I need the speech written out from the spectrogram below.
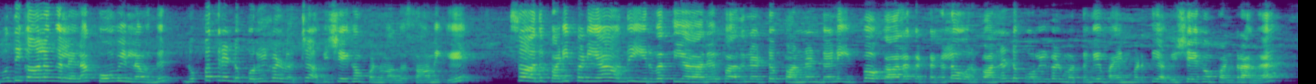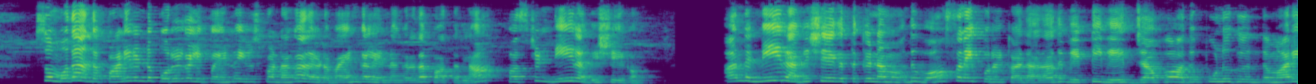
முந்தி காலங்கள்லாம் கோவிலில் வந்து முப்பத்தி ரெண்டு பொருள்கள் வச்சு அபிஷேகம் பண்ணுவாங்க சாமிக்கு. ஸோ அது படிப்படியாக வந்து இருபத்தி ஆறு பதினெட்டு பன்னெண்டுன்னு இப்போ காலகட்டங்களில் ஒரு பன்னெண்டு பொருள்கள் மட்டுமே பயன்படுத்தி அபிஷேகம் பண்ணுறாங்க ஸோ முத அந்த பன்னிரெண்டு பொருள்கள் இப்போ என்ன யூஸ் பண்ணுறாங்க அதோட பயன்கள் என்னங்கிறத பார்த்துடலாம் ஃபர்ஸ்ட் நீர் அபிஷேகம். அந்த நீர் அபிஷேகத்துக்கு நம்ம வந்து வாசனை பொருட்கள் அதாவது வெட்டி வேர் ஜவ்வாது புணுகு இந்த மாதிரி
